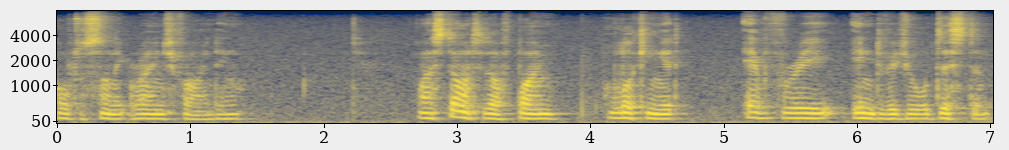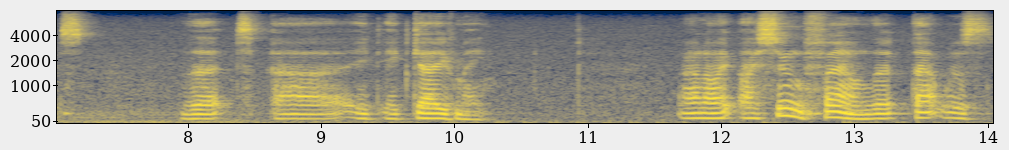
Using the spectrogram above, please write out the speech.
ultrasonic range finding, I started off by looking at every individual distance that uh, it, it, gave me. And I, I soon found that that was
